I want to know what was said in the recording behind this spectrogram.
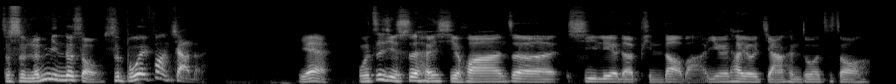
这是人民的手，是不会放下的。耶，我自己是很喜欢这系列的频道吧，因为它有讲很多这种，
